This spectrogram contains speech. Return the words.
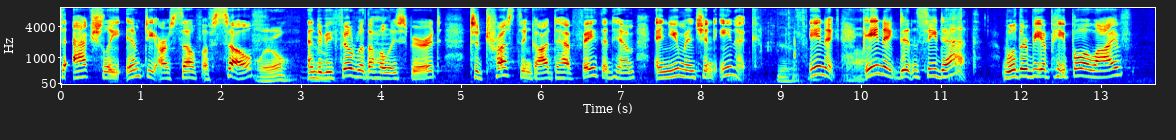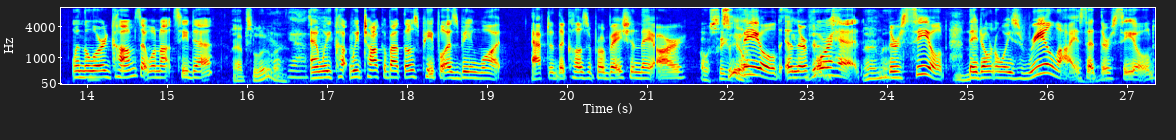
to actually empty ourselves of self Well, and to be filled with the Holy Spirit, to trust in God, to have faith in Him. And you mentioned Enoch. Yeah. Enoch. Enoch didn't see death. Will there be a people alive when the Lord comes that will not see death? Absolutely. Yes. And we, we talk about those people as being what? After the close of probation, they are Oh, see, Sealed. sealed in their Yes. forehead. Amen. They're sealed. Mm-hmm. They don't always realize that they're sealed,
